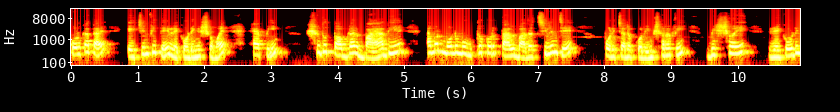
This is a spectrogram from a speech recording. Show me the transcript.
কলকাতায় এইচএনভিতে রেকর্ডিং এর সময় হ্যাপি শুধু তবলার বায়া দিয়ে এমন মনোমুগ্ধকর তাল বাজাচ্ছিলেন যে, পরিচালক করিম শরাফি বিস্ময়ে রেকর্ডিং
